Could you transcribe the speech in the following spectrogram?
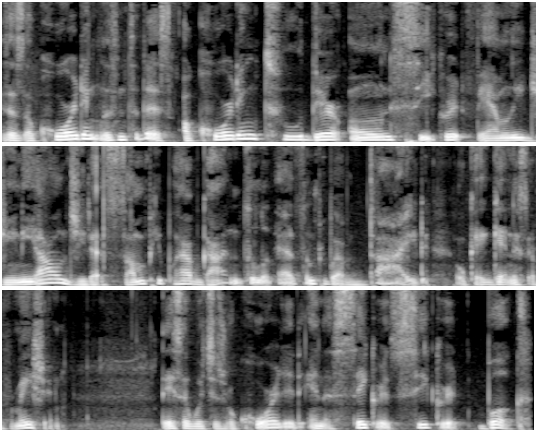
It says according, listen to this, according to their own secret family genealogy that some people have gotten to look at, some people have died. Okay, getting this information. They said which is recorded in a sacred secret book.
